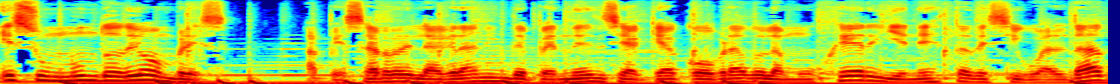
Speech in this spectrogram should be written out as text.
es un mundo de hombres. A pesar de la gran independencia que ha cobrado la mujer y en esta desigualdad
